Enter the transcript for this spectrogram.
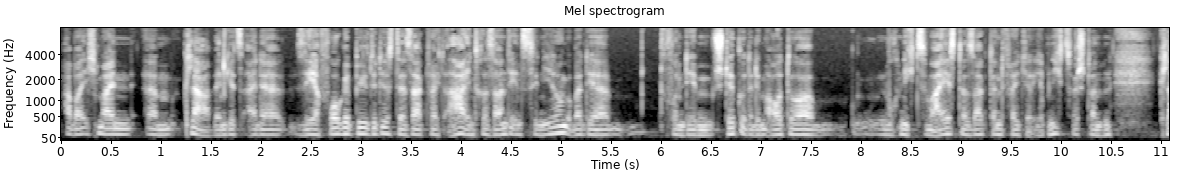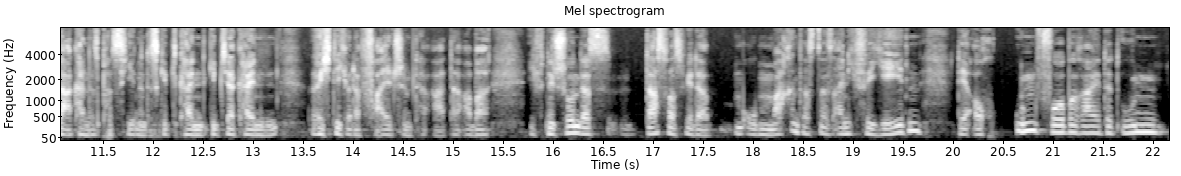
aber ich meine, ähm, klar, wenn jetzt einer sehr vorgebildet ist, der sagt vielleicht, ah, interessante Inszenierung, aber der von dem Stück oder dem Autor noch nichts weiß, der sagt dann vielleicht, ja, ich habe nichts verstanden. Klar kann das passieren und es gibt, kein, gibt ja kein richtig oder falsch im Theater. Aber ich finde schon, dass das, was wir da oben machen, dass das eigentlich für jeden, der auch unvorbereitet un,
